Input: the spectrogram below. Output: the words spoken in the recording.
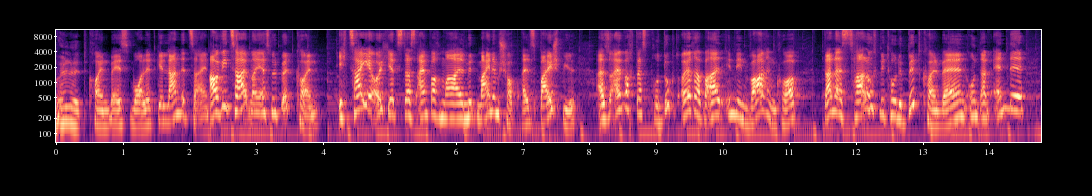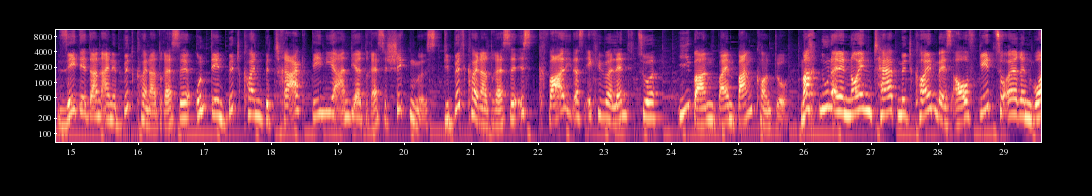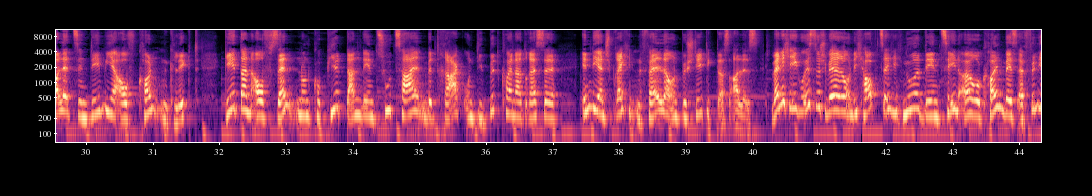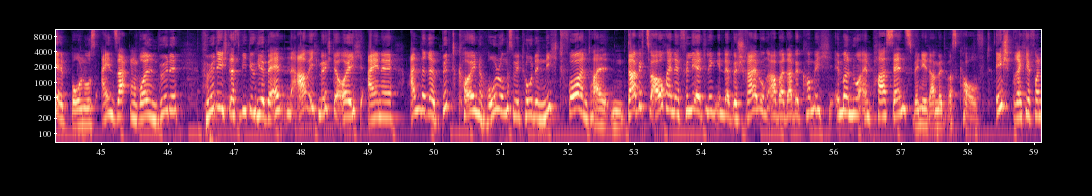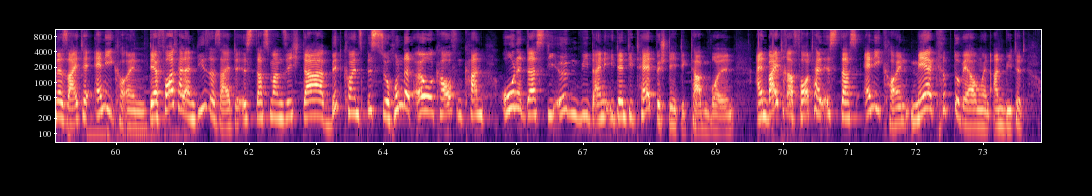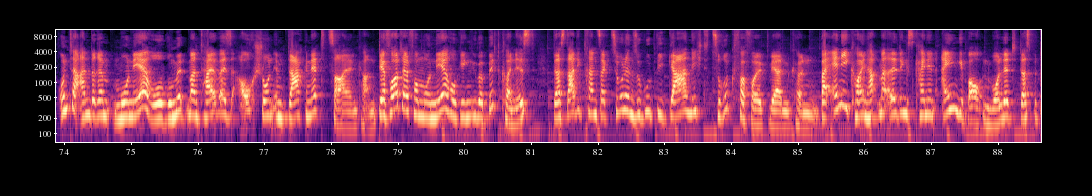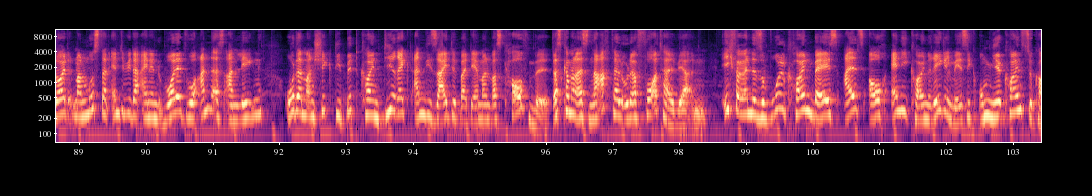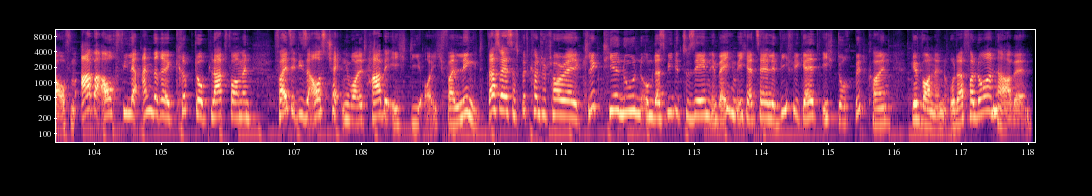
Wallet, Coinbase Wallet gelandet sein. Aber wie zahlt man jetzt mit Bitcoin? Ich zeige euch jetzt das einfach mal mit meinem Shop als Beispiel. Also einfach das Produkt eurer Wahl in den Warenkorb, dann als Zahlungsmethode Bitcoin wählen und am Ende seht ihr dann eine Bitcoin-Adresse und den Bitcoin-Betrag, den ihr an die Adresse schicken müsst. Die Bitcoin-Adresse ist quasi das Äquivalent zur IBAN beim Bankkonto. Macht nun einen neuen Tab mit Coinbase auf, geht zu euren Wallets, indem ihr auf Konten klickt, geht dann auf Senden und kopiert dann den zu zahlenden Betrag und die Bitcoin-Adresse in die entsprechenden Felder und bestätigt das alles. Wenn ich egoistisch wäre und ich hauptsächlich nur den 10 Euro Coinbase Affiliate Bonus einsacken wollen würde, würde ich das Video hier beenden, aber ich möchte euch eine andere Bitcoin-Holungsmethode nicht vorenthalten. Da habe ich zwar auch einen Affiliate-Link in der Beschreibung, aber da bekomme ich immer nur ein paar Cents, wenn ihr damit was kauft. Ich spreche von der Seite Anycoin. Der Vorteil an dieser Seite ist, dass man sich da Bitcoins bis zu 100 Euro kaufen kann, ohne dass die irgendwie deine Identität bestätigt haben wollen. Ein weiterer Vorteil ist, dass Anycoin mehr Kryptowährungen anbietet, unter anderem Monero, womit man teilweise auch schon im Darknet zahlen kann. Der Vorteil von Monero gegenüber Bitcoin ist, dass da die Transaktionen so gut wie gar nicht zurückverfolgt werden können. Bei Anycoin hat man allerdings keinen eingebauten Wallet, das bedeutet, man muss dann entweder einen Wallet woanders anlegen oder man schickt die Bitcoin direkt an die Seite, bei der man was kaufen will. Das kann man als Nachteil oder Vorteil werten. Ich verwende sowohl Coinbase als auch Anycoin regelmäßig, um mir Coins zu kaufen, aber auch viele andere Krypto-Plattformen. Falls ihr diese auschecken wollt, habe ich die euch verlinkt. Das war jetzt das Bitcoin-Tutorial. Klickt hier nun, um das Video zu sehen, in welchem ich erzähle, wie viel Geld ich durch Bitcoin gewonnen oder verloren habe.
